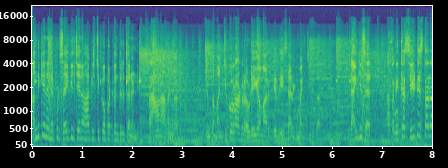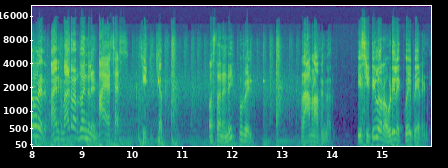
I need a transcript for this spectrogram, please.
అందుకే నేను ఎప్పుడు సైకిల్ చేయను హాకీ స్టిక్ పట్టుకొని తిరుగుతానండి. రామనాథం గారు ఇంత మంచి కుర్రాడు రౌడీగా మారితే దేశానికి మంచిది కాదు. థ్యాంక్ యూ సార్ అతను ఇంకా సీట్ ఇస్తానని లేదు. ఆయనకి మ్యాటర్ అర్థమైందిలేండి. ఆ ఎస్ఎస్ సీట్ ఇచ్చారు వస్తానండి. నువ్వు వెళ్ళు. రామనాథం గారు ఈ సిటీలో రౌడీలు ఎక్కువైపోయారండి.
